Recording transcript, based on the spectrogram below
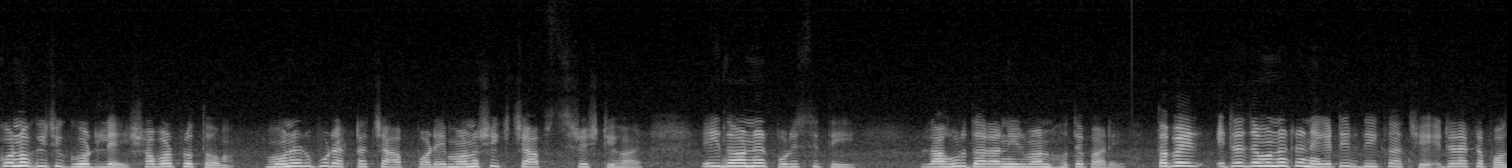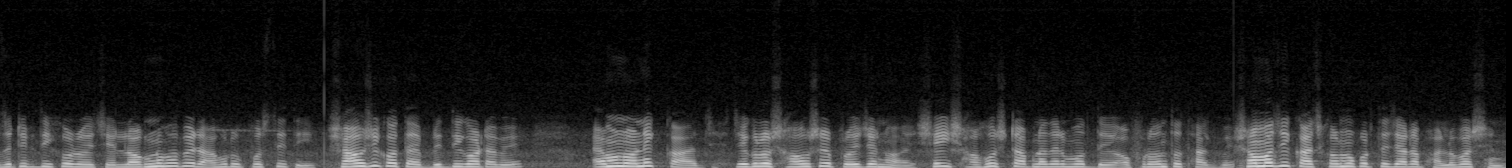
কোনো কিছু ঘটলে সবার প্রথম মনের উপর একটা চাপ পড়ে, মানসিক চাপ সৃষ্টি হয়। এই ধরনের পরিস্থিতি রাহুর দ্বারা নির্মাণ হতে পারে। তবে এটা যেমন একটা নেগেটিভ দিক আছে, এটার একটা পজিটিভ দিকও রয়েছে। লগ্নভাবে রাহুর উপস্থিতি সাহসিকতায় বৃদ্ধি ঘটাবে। এমন অনেক কাজ যেগুলো সাহসের প্রয়োজন হয়, সেই সাহসটা আপনাদের মধ্যে অফুরন্ত থাকবে। সামাজিক কাজকর্ম করতে যারা ভালোবাসেন,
